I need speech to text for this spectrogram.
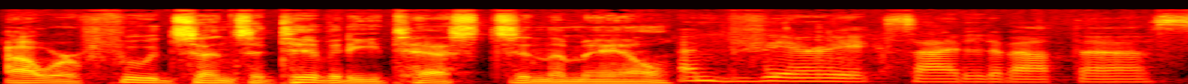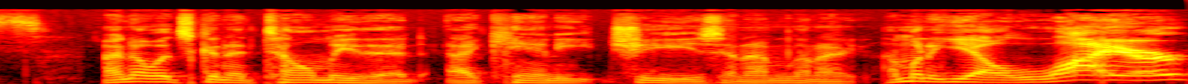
our food sensitivity tests in the mail. I'm very excited about this. I know it's going to tell me that I can't eat cheese, and I'm gonna I'm gonna yell liar.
